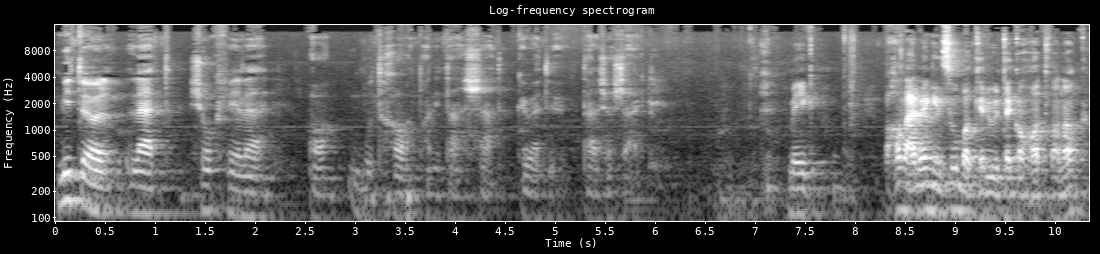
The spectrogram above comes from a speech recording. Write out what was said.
mitől lett sokféle a Buddha tanítását követő társaság? Még ha már megint szóba kerültek a hatvanak,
